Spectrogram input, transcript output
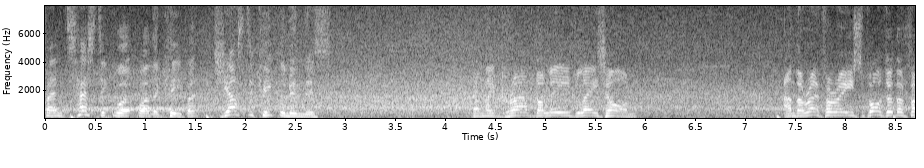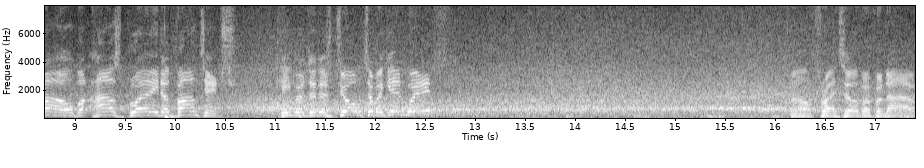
Fantastic work by the keeper just to keep them in this. Can they grab the lead late on? And the referee spotted the foul, but has played advantage. Keeper did his job to begin with. Well, threat over for now.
